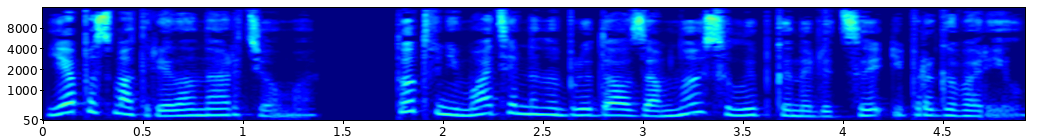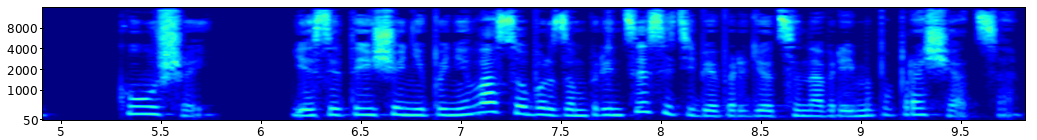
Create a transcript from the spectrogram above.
Я посмотрела на Артема. Тот внимательно наблюдал за мной с улыбкой на лице и проговорил. «Кушай. Если ты еще не поняла, с образом принцессы тебе придется на время попрощаться».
